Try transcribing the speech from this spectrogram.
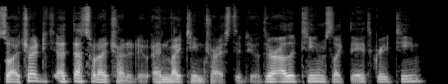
so I tried to, uh, that's what I try to do. And my team tries to do. There are other teams like the eighth grade team.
